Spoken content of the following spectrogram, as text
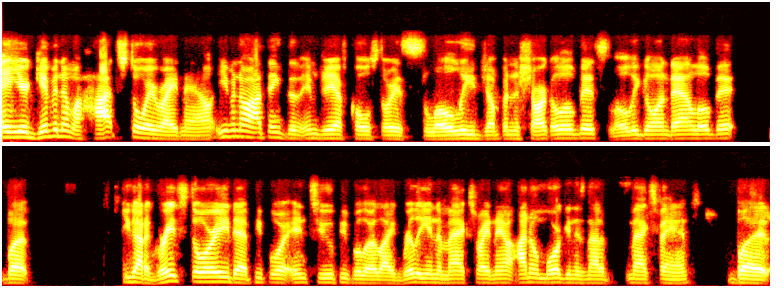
And you're giving them a hot story right now. Even though I think the MJF Cole story is slowly jumping the shark a little bit, slowly going down a little bit, but you got a great story that people are into. People are like really into Max right now. I know Morgan is not a Max fan, but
